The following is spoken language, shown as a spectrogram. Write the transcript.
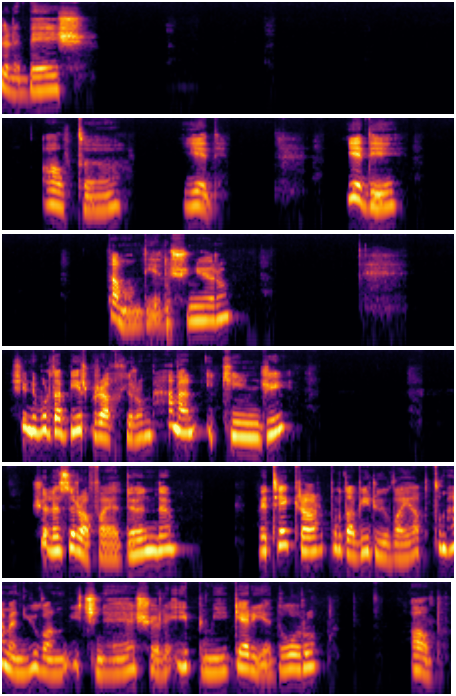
Şöyle 5 6 7 7 tamam diye düşünüyorum. Şimdi burada bir bırakıyorum. Hemen ikinci şöyle zürafaya döndüm. Ve tekrar burada bir yuva yaptım. Hemen yuvanın içine şöyle ipimi geriye doğru aldım.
